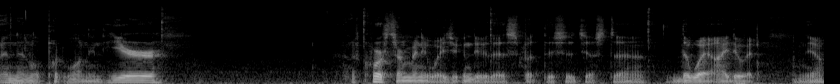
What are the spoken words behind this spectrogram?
And then we'll put one in here. Of course, there are many ways you can do this, but this is just uh, the way I do it, yeah.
